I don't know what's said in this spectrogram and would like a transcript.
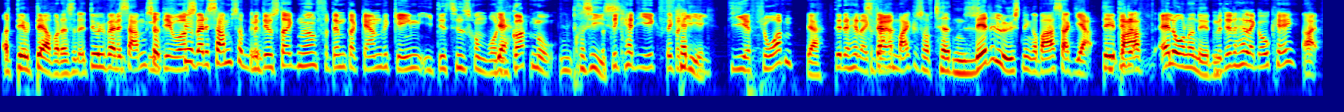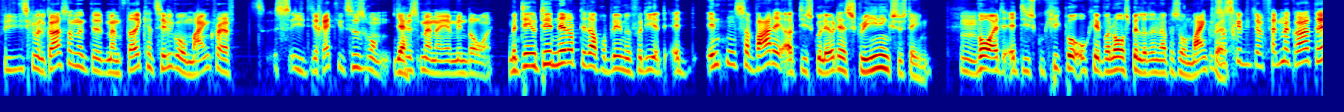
Og det er jo der, hvor der er det vil være Men- det samme, så, det er jo det, også- vil være det samme som... Men det er jo stadig nederen for dem, der gerne vil game i det tidsrum, hvor Ja. de godt må. Præcis. Og det kan de ikke, Det fordi kan de ikke. De er 14. Ja. Det er da heller ikke så der fair. har Microsoft taget den lette løsning og bare sagt, ja, det er det bare da- alle under 19. Men det er da heller ikke okay. Nej. Fordi de skal vel gøre sådan, at det- man stadig kan tilgå Minecraft i det rigtige tidsrum, Ja. hvis man er mindreårig. Men det er jo det, netop det, der er problemet, fordi at, at enten så var det, at de skulle lave det her screening-system, Mm. hvor at, at de skulle kigge på, okay, hvornår spiller den her person Men Minecraft. så skal de da fandme gøre det.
